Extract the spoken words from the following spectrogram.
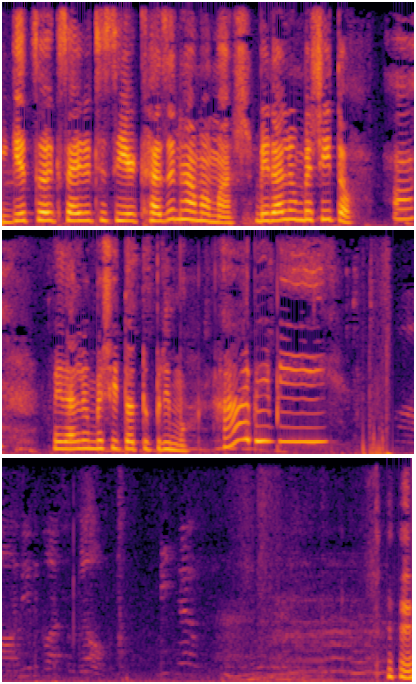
You get so excited to see your cousin, huh, mamash? Ve dale un besito. Ve dale un besito a tu primo. Baby.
